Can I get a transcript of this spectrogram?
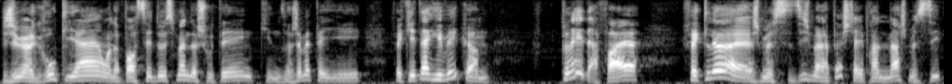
J'ai eu un gros client, on a passé deux semaines de shooting qui ne nous a jamais payé. Fait qu'il est arrivé comme plein d'affaires. Fait que là, je me suis dit, je me rappelle, je suis allé prendre une marche, je me suis dit,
